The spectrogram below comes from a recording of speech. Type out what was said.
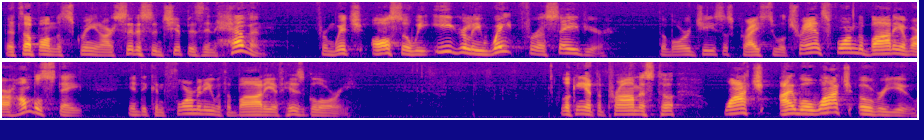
that's up on the screen. Our citizenship is in heaven, from which also we eagerly wait for a Savior, the Lord Jesus Christ, who will transform the body of our humble state into conformity with the body of his glory. Looking at the promise to Watch, I will watch over you.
